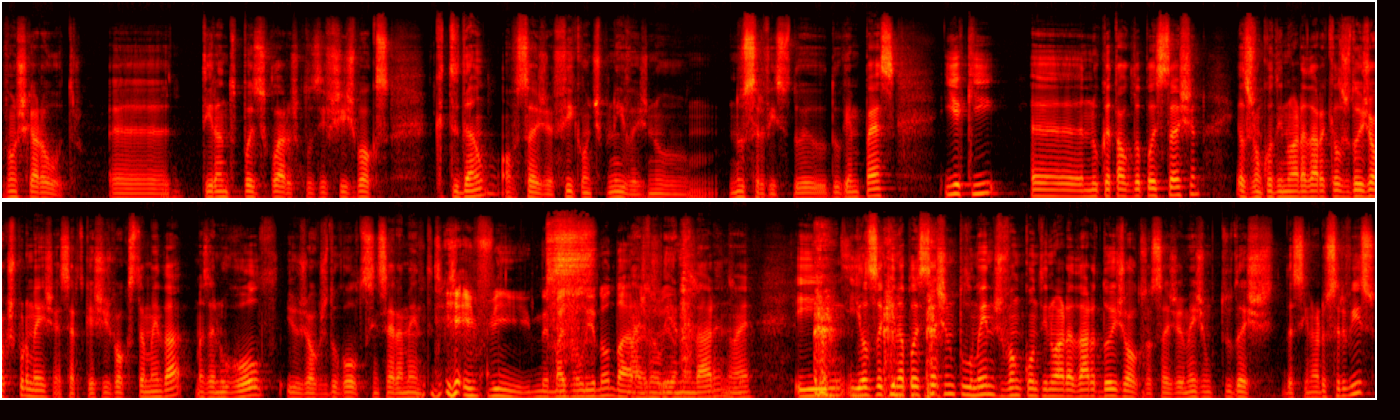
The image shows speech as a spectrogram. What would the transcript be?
vão chegar ao outro. Ah, tirando depois, claro, os exclusivos Xbox que te dão, ou seja, ficam disponíveis no, no serviço do, do Game Pass, e aqui ah, no catálogo da PlayStation. Eles vão continuar a dar aqueles dois jogos por mês. É certo que a Xbox também dá, mas é no Gold e os jogos do Gold, sinceramente, Enfim, mais valia não dar. mais valia não darem, não é? E, e eles aqui na PlayStation pelo menos vão continuar a dar dois jogos, ou seja, mesmo que tu deixes de assinar o serviço,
